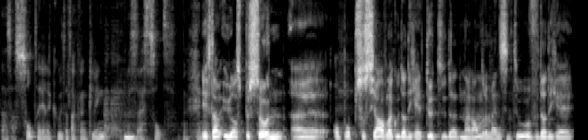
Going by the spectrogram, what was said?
dat, is dat zot eigenlijk, hoe dat, dat kan klinken. Dat is echt zot. Heeft dat u als persoon eh, op, op sociaal vlak, hoe dat jij doet, hoe dat naar andere mensen toe, of hoe dat jij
